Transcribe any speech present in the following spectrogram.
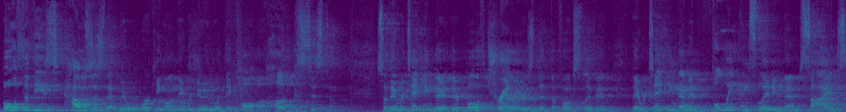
Both of these houses that we were working on, they were doing what they call a hug system. So they were taking, they're, they're both trailers that the folks live in. They were taking them and fully insulating them, sides,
